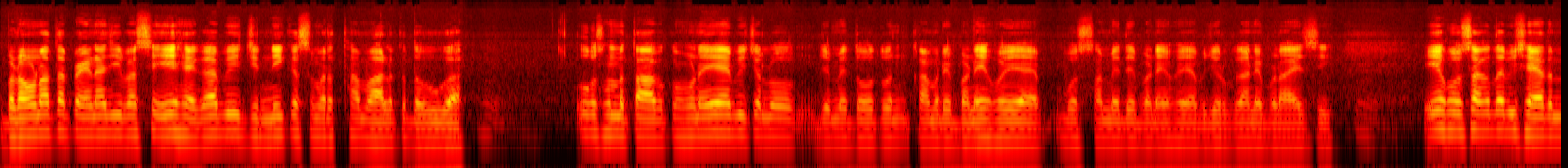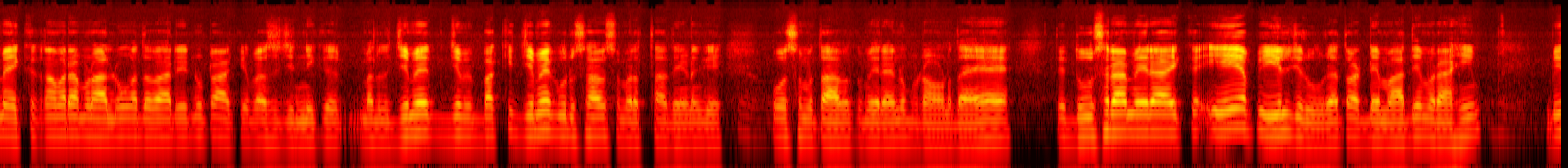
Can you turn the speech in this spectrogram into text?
ਬਣਾਉਣਾ ਤਾਂ ਪੈਣਾ ਜੀ, ਬਸ ਇਹ ਹੈਗਾ ਵੀ ਜਿੰਨੀ ਕੁ ਸਮਰੱਥਾ ਮਾਲਕ ਦਊਗਾ, ਉਸ ਮੁਤਾਬਕ ਹੁਣ ਇਹ ਹੈ ਵੀ ਚਲੋ ਜਿਵੇਂ ਦੋ ਤਿੰਨ ਕਮਰੇ ਬਣੇ ਹੋਏ ਆ, ਉਸ ਸਮੇਂ ਦੇ ਬਣੇ ਹੋਏ ਆ, ਬਜ਼ੁਰਗਾਂ ਨੇ ਬਣਾਏ ਸੀ। ਇਹ ਹੋ ਸਕਦਾ ਵੀ ਸ਼ਾਇਦ ਮੈਂ ਇੱਕ ਕਮਰਾ ਬਣਾ ਲੂੰਗਾ ਦੁਬਾਰੇ ਇਹਨੂੰ ਢਾਹ ਕੇ ਬਸ ਜਿੰਨੀ ਕੁ ਮਤਲਬ ਜਿਵੇਂ ਜਿਵੇਂ ਬਾਕੀ ਜਿਵੇਂ ਗੁਰੂ ਸਾਹਿਬ ਸਮਰੱਥਾ ਦੇਣਗੇ, ਉਸ ਮੁਤਾਬਕ ਮੇਰਾ ਇਹਨੂੰ ਬਣਾਉਣ ਦਾ ਹੈ। ਤੇ ਦੂਸਰਾ ਮੇਰਾ ਇੱਕ ਇਹ ਅਪੀਲ ਜ਼ਰੂਰ ਹੈ ਤੁਹਾਡੇ ਮਾਧਿਅਮ ਰਾਹੀਂ ਵੀ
